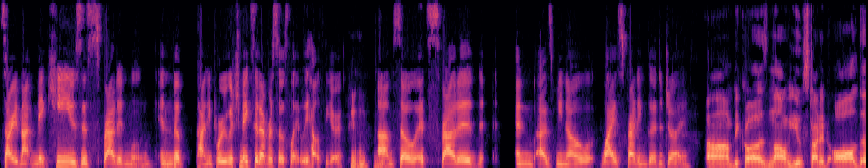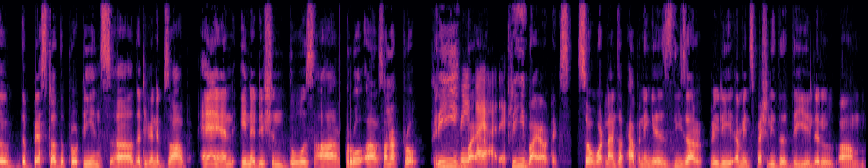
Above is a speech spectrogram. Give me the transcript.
Sorry, not make. He uses sprouted moong in mm-hmm. the pani puri, which makes it ever so slightly healthier. Mm-hmm, mm-hmm. Um, so it's sprouted and as we know, why is sprouting good, Joy? Uh, because now you've started all the, the best of the proteins uh, that you can absorb. And in addition, those are pro, uh, so not pro, prebiotics. prebiotics. So what lands up happening is these are really, I mean, especially the the little um,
